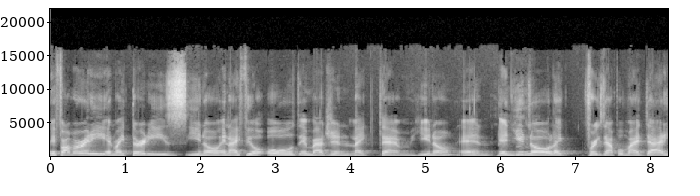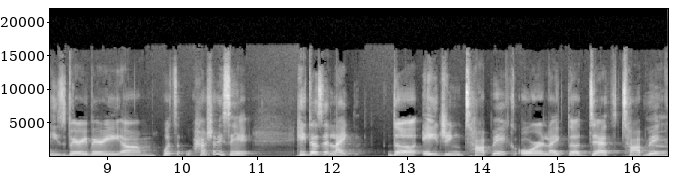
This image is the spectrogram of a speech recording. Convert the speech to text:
If I'm already in my 30s, you know, and I feel old, imagine like them, you know, and and you know, like for example, my dad, he's very very um, what's how should I say it? He doesn't like the aging topic or like the death topic. Yeah.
